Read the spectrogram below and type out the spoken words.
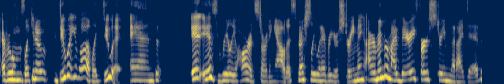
everyone was like, you know, do what you love, like do it. And it is really hard starting out, especially whenever you're streaming. I remember my very first stream that I did.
